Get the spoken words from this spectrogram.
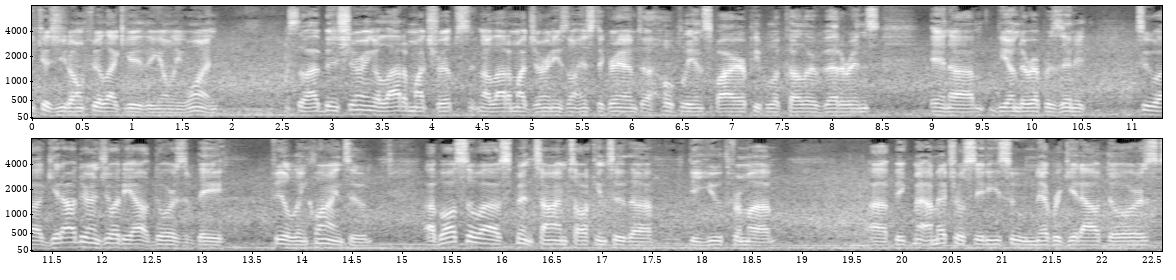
because you don't feel like you're the only one. So I've been sharing a lot of my trips and a lot of my journeys on Instagram to hopefully inspire people of color, veterans, and um, the underrepresented to uh, get out there and enjoy the outdoors if they feel inclined to. I've also uh, spent time talking to the the youth from uh, uh big metro cities who never get outdoors,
